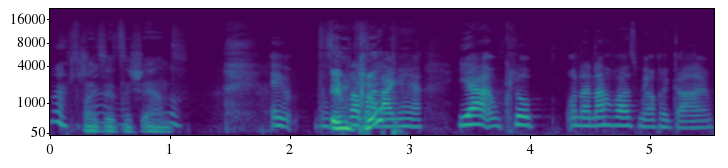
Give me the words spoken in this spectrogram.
Das meinst du jetzt nicht ernst? Ey, das Im ist aber Club? lange her. Ja, im Club. Und danach war es mir auch egal.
